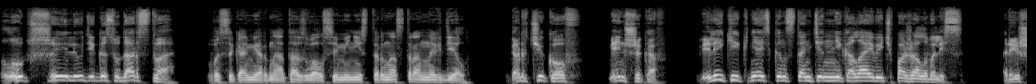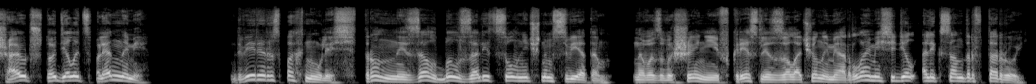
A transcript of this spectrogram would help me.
«Лучшие люди государства!» — высокомерно отозвался министр иностранных дел. «Горчаков, Меньшиков, великий князь Константин Николаевич пожаловались. Решают, что делать с пленными». Двери распахнулись, тронный зал был залит солнечным светом. На возвышении в кресле с золочеными орлами сидел Александр II,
